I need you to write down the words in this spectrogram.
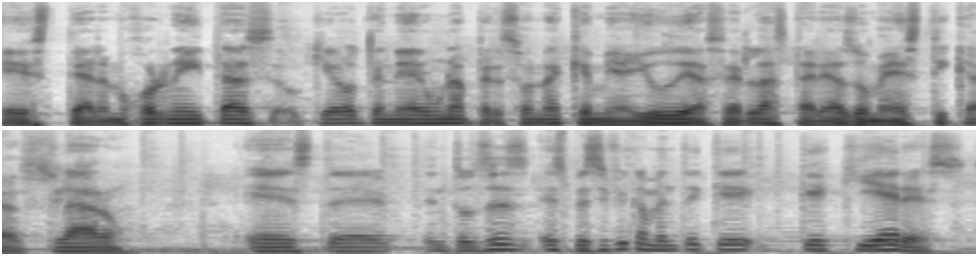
Este, a lo mejor necesitas o quiero tener una persona que me ayude a hacer las tareas domésticas. Claro. Este, entonces, específicamente, ¿qué, qué quieres?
